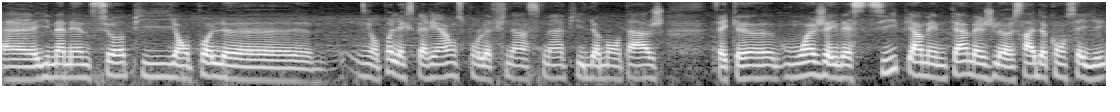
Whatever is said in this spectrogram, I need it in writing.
ils m'amènent ça, puis ils n'ont pas le ils n'ont pas l'expérience pour le financement puis le montage. Fait que moi, j'investis, puis en même temps, bien, je leur sers de conseiller.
